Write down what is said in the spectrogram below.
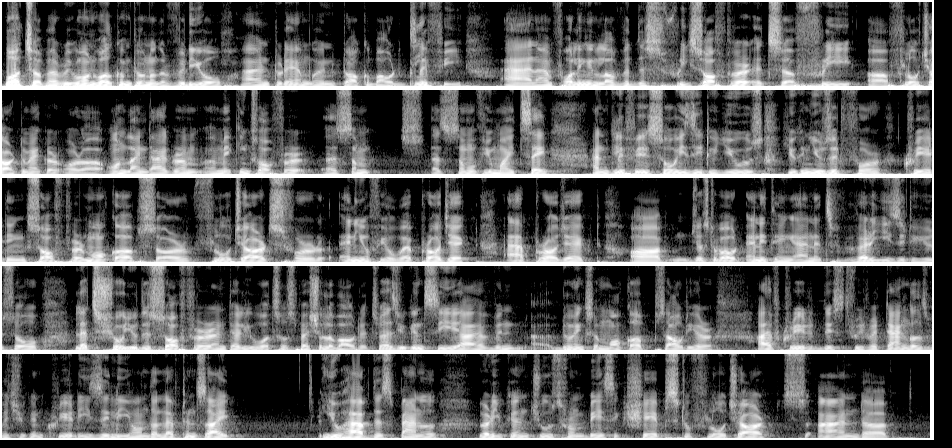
What's up everyone? Welcome to another video and today I'm going to talk about Gliffy and I'm falling in love with this free software. It's a free uh, flowchart maker or a online diagram uh, making software as some as some of you might say. And Gliffy is so easy to use. You can use it for creating software mockups or flowcharts for any of your web project app project uh, just about anything. And it's very easy to use. So let's show you this software and tell you what's so special about it. So as you can see I have been uh, doing some mockups out here. I have created these three rectangles which you can create easily. On the left hand side you have this panel where you can choose from basic shapes to flowcharts and uh,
